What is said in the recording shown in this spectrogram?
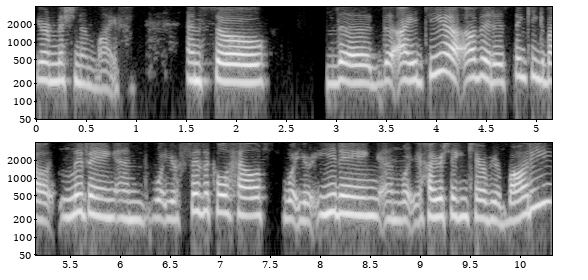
your mission in life. And so the the idea of it is thinking about living and what your physical health what you're eating and what how you're taking care of your body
